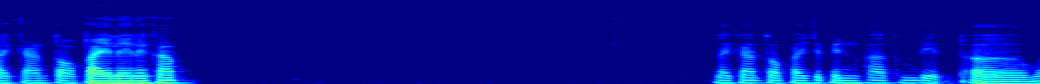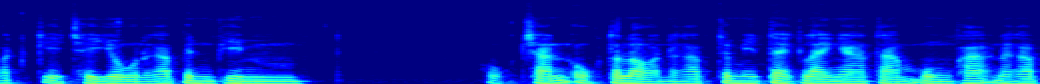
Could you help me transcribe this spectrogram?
รายการต่อไปเลยนะครับ รายการต่อไปจะเป็นพระสมเด็จเอ่อวัดเกตชัยโยนะครับ เป็นพิมพ์หกชั้นอกตลอดนะครับ จะมีแตกลายงาตามองค์พระนะครับ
